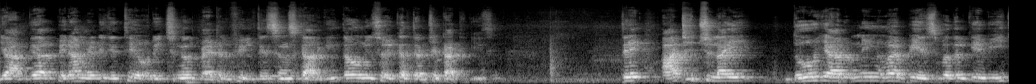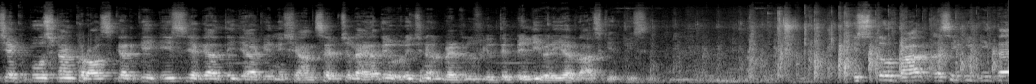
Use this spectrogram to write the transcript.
ਯਾਦਗਾਰ ਪਿਰਾਮਿਡ, ਜਿੱਥੇ ਓਰੀਜਨਲ ਬੈਟਲਫੀਲਡ ਤੇ ਸੰਸਕਾਰ ਕੀਤਾ 1971 ਚ ਟੱਟ ਗਈ ਸੀ। ਤੇ 8 ਜੁਲਾਈ 2019 ਨੂੰ ਮੈਂ ਭੇਸ ਬਦਲ ਕੇ 20 ਚੈੱਕ ਪੋਸਟਾਂ ਕ੍ਰਾਸ ਕਰਕੇ ਇਸ ਜਗ੍ਹਾ ਤੇ ਜਾ ਕੇ ਨਿਸ਼ਾਨ ਸਾਹਿਬ ਚਲਾਇਆ ਤੇ ਓਰੀਜਨਲ ਬੈਟਲਫੀਲਡ ਤੇ ਪਹਿਲੀ ਵਾਰੀ ਅਰਦਾਸ ਕੀਤੀ ਸੀ। ਇਸ ਤੋਂ ਬਾਅਦ ਅਸੀਂ ਕੀ ਕੀਤਾ?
